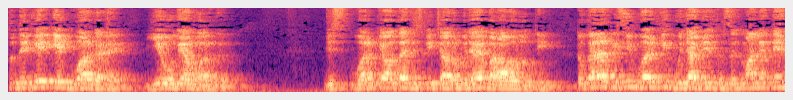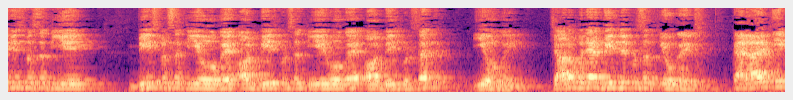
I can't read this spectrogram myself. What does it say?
तो देखिए, एक वर्ग है, ये हो गया वर्ग। जिस वर्ग क्या होता है, जिसकी चारों भुजाएँ बराबर होती। तो कह रहा किसी वर्ग की भुजा 20 प्रतिशत, मान लेते हैं 20 प्रतिशत ये 20 प्रतिशत ये हो गए, और 20 प्रतिशत ये हो गए, और 20 प्रतिशत ये हो गई। चारों भुजाएँ 20 बीस प्रतिशत की हो गई। कह रहा है कि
